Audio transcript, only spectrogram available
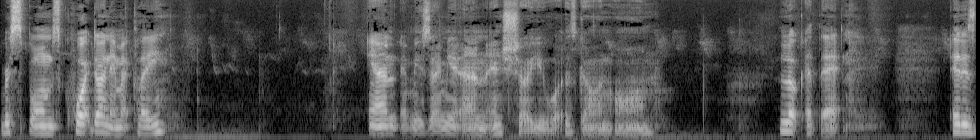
responds quite dynamically and let me zoom you in and show you what is going on. Look at that. It is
